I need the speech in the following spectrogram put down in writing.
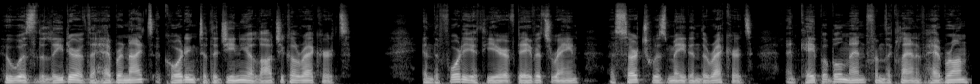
who was the leader of the Hebronites according to the genealogical records. In the fortieth year of David's reign, a search was made in the records, and capable men from the clan of Hebron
